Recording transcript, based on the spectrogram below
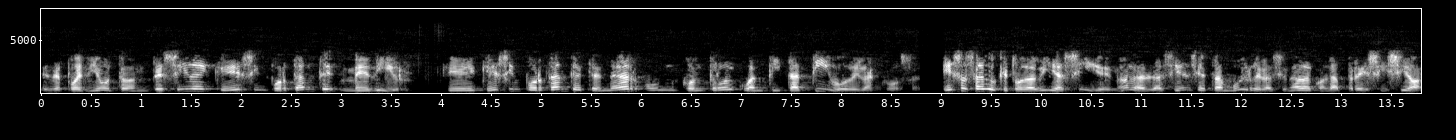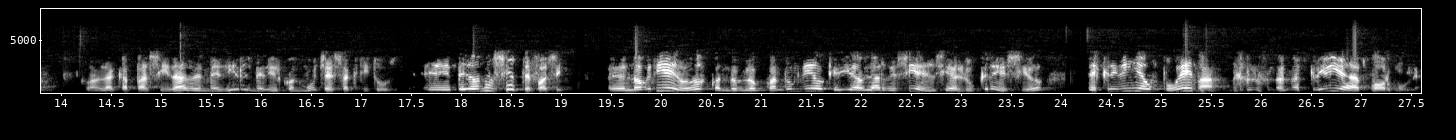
después Newton, deciden que es importante medir, que, que es importante tener un control cuantitativo de las cosas. Eso es algo que todavía sigue, ¿no? la ciencia está muy relacionada con la precisión con la capacidad de medir y medir con mucha exactitud. Eh, pero no siempre fue así. Eh, los griegos, cuando, cuando un griego quería hablar de ciencia, Lucrecio, escribía un poema, no, escribía fórmula.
